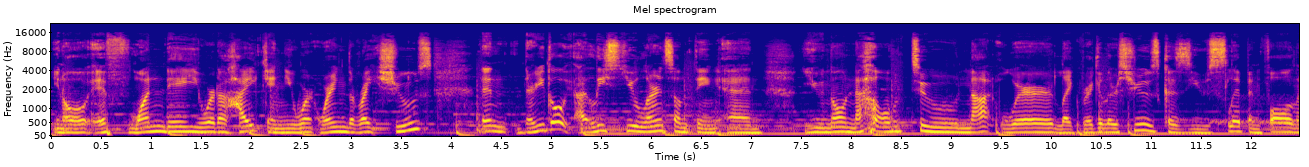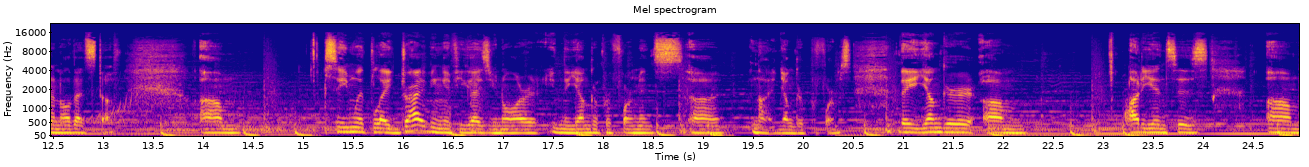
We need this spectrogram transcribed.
you know if one day you were to hike and you weren't wearing the right shoes then there you go. At least you learned something and you know now to not wear like regular shoes because you slip and fall and all that stuff. Um, same with like driving if you guys you know are in the younger performance uh not younger performance the younger um audiences um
